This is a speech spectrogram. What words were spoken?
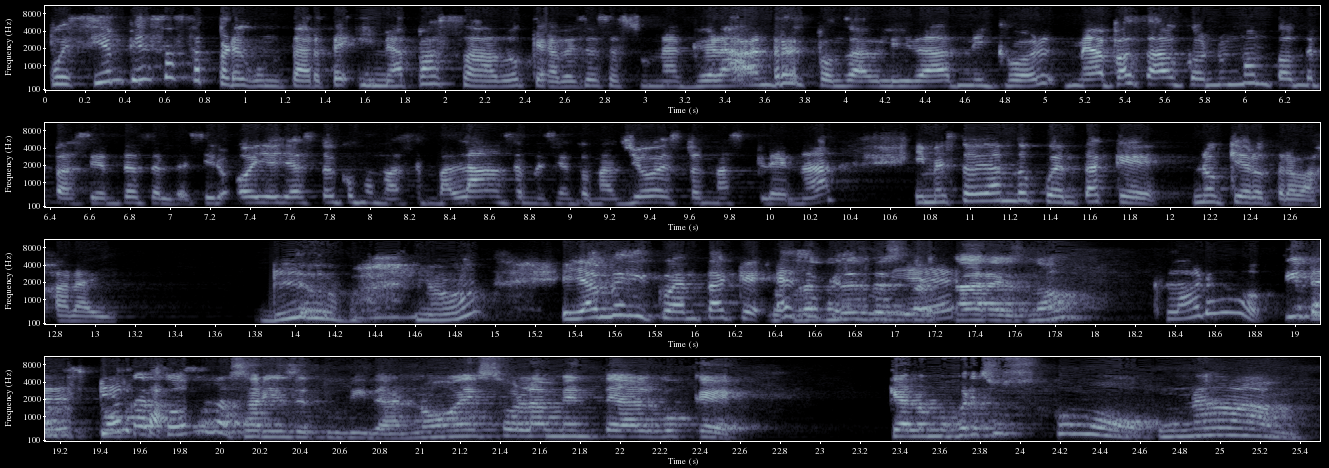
pues sí empiezas a preguntarte, y me ha pasado que a veces es una gran responsabilidad, Nicole, me ha pasado con un montón de pacientes el decir, oye, ya estoy como más en balance, me siento más yo, estoy más plena, y me estoy dando cuenta que no quiero trabajar ahí. Bloom, ¿no? Y ya me di cuenta que Los eso que despertares, ¿no? claro, Sí, te todas las áreas de tu vida, no es solamente algo que, que a lo mejor eso es como una,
